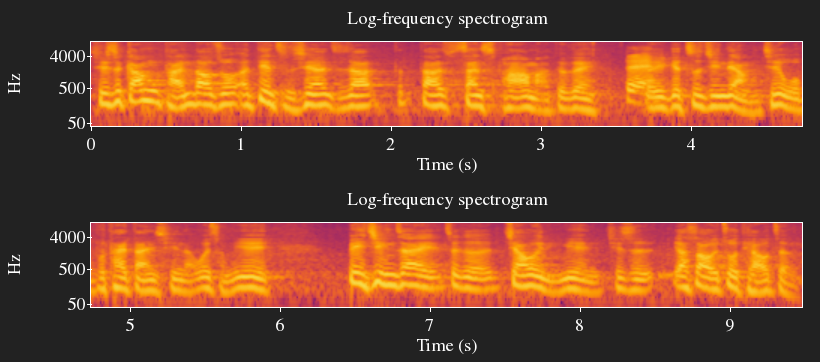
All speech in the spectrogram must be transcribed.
其实刚谈到说，呃，电子现在只差大概三十趴嘛，对不对？对。的一个资金量，其实我不太担心了。为什么？因为毕竟在这个交易里面，其实要稍微做调整嘛。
